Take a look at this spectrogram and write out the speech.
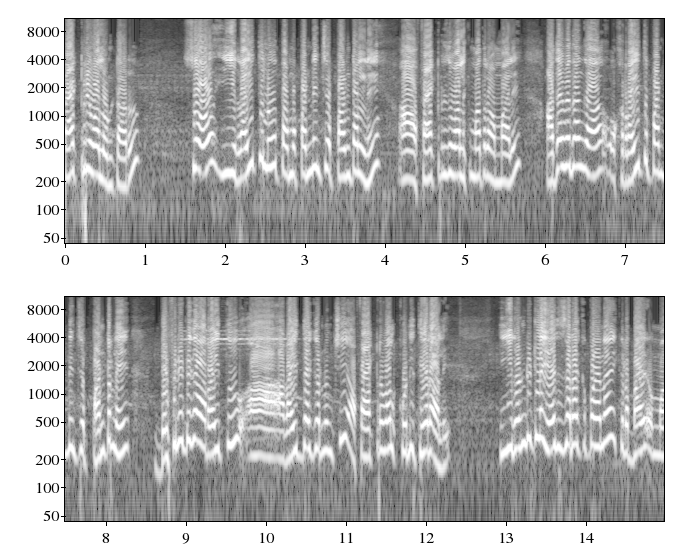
ఫ్యాక్టరీ వాళ్ళు ఉంటారు. సో ఈ రైతులు తమ పండించే పంటల్ని ఆ ఫ్యాక్టరీ వాళ్ళకి మాత్రం అమ్మాలి. అదేవిధంగా ఒక రైతు పండించే పంటని డెఫినెట్గా రైతు ఆ రైతు దగ్గర నుంచి ఆ ఫ్యాక్టరీ వాళ్ళు కొని తీరాలి. ఈ రెండిట్లో ఏది జరగకపోయినా ఇక్కడ మా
